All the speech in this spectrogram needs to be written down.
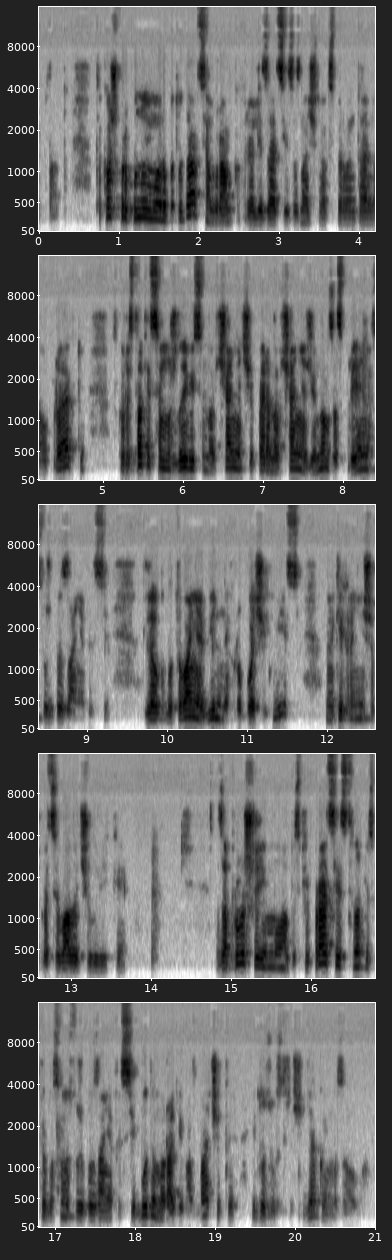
Також пропонуємо роботодавцям в рамках реалізації зазначеного експериментального проекту скористатися можливістю навчання чи перенавчання жінок за сприяння служби зайнятості для окупування вільних робочих місць, на яких раніше працювали чоловіки. Запрошуємо до співпраці з Тернопільською обласною службою зайнятості. Будемо раді вас бачити і до зустрічі. Дякуємо за увагу.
